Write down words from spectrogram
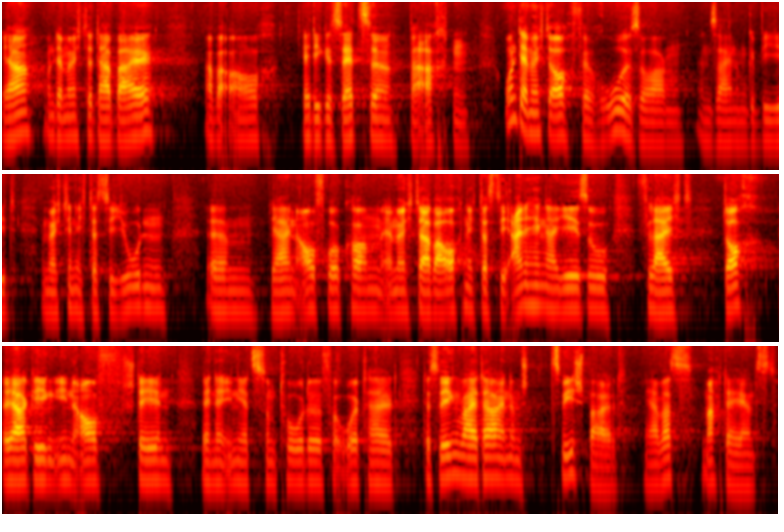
ja, und er möchte dabei aber auch ja, die Gesetze beachten. Und er möchte auch für Ruhe sorgen in seinem Gebiet. Er möchte nicht, dass die Juden ähm, ja, in Aufruhr kommen. Er möchte aber auch nicht, dass die Anhänger Jesu vielleicht doch ja, gegen ihn aufstehen, wenn er ihn jetzt zum Tode verurteilt. Deswegen war er da in einem Zwiespalt. Ja, was macht er jetzt?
